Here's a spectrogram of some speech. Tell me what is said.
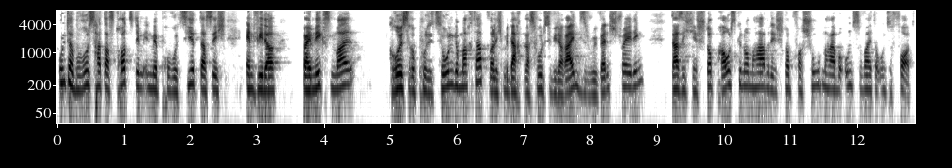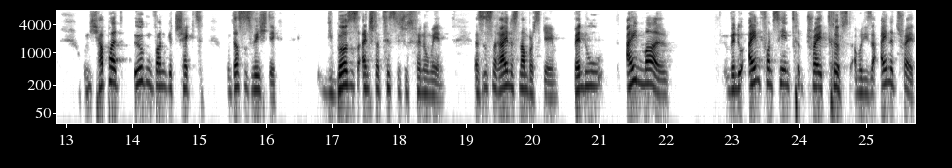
Unterbewusst hat das trotzdem in mir provoziert, dass ich entweder beim nächsten Mal größere Positionen gemacht habe, weil ich mir dachte, das holst du wieder rein, diese Revenge Trading, dass ich den Stopp rausgenommen habe, den Stopp verschoben habe und so weiter und so fort. Und ich habe halt irgendwann gecheckt, und das ist wichtig, die Börse ist ein statistisches Phänomen. Es ist ein reines Numbers Game. Wenn du einmal, wenn du einen von zehn Trade triffst, aber dieser eine Trade,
